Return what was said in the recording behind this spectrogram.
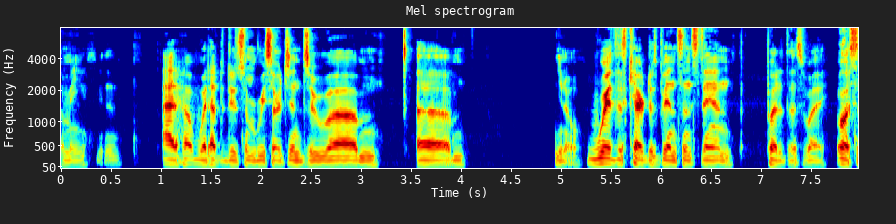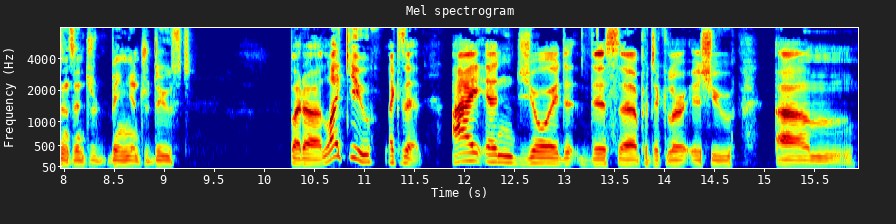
I mean, I would have to do some research into, um, um, you know, where this character's been since then. Put it this way, or since being introduced. But uh, like you, like I said, I enjoyed this uh, particular issue. Um,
